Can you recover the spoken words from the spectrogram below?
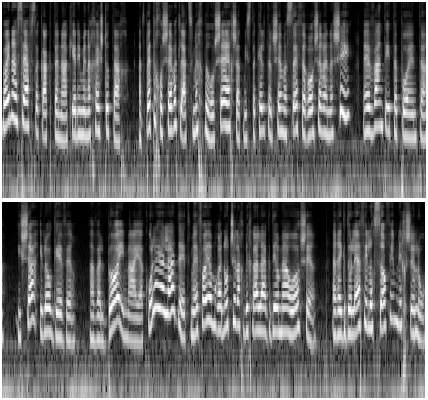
בואי נעשה הפסקה קטנה, כי אני מנחשת אותך. את בטח חושבת לעצמך בראשך, שאת מסתכלת על שם הספר עושר הנשי, הבנתי את הפואנטה. אישה היא לא גבר. אבל בואי, מאיה, כולה ילדת, מאיפה היומרנות שלך בכלל להגדיר מהו עושר? הרי גדולי הפילוסופים נכשלו.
